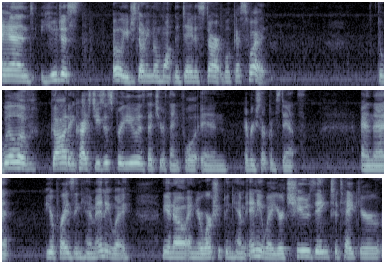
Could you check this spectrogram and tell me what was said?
and you just, oh, you just don't even want the day to start. Well, guess what? The will of God in Christ Jesus for you is that you're thankful in every circumstance and that you're praising Him anyway, you know, and you're worshiping Him anyway. You're choosing to take your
